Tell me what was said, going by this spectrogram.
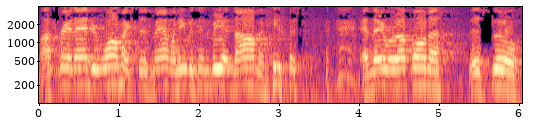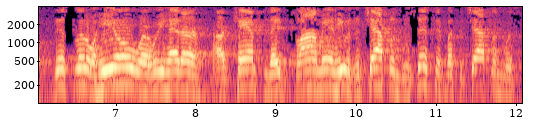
My friend Andrew Wommack says, "Man, when he was in Vietnam and he was, and they were up on a this little this little hill where we had our our camps, and they'd fly him in. He was a chaplain's assistant, but the chaplain was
